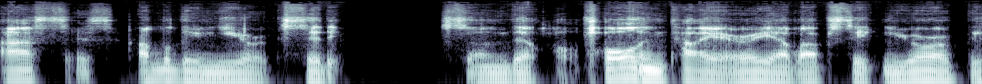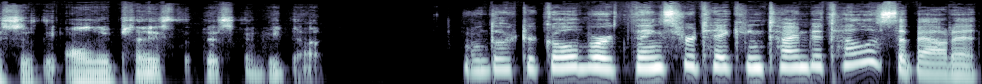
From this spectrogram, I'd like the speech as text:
us is probably New York City. So in the whole entire area of upstate New York, this is the only place that this can be done. Well, Dr. Goldberg, thanks for taking time to tell us about it.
